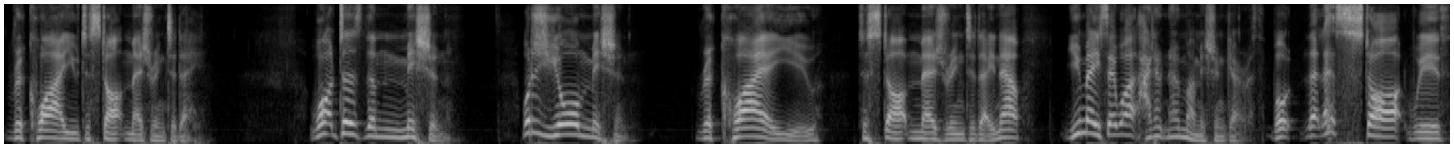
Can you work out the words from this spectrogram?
require you to start measuring today? What does the mission, what does your mission require you to start measuring today? Now, you may say, well, I don't know my mission, Gareth. Well, let, us start with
